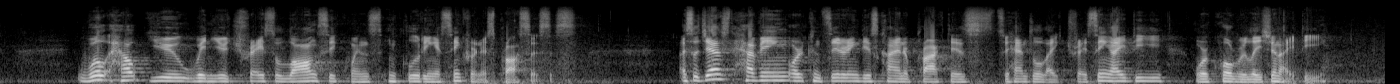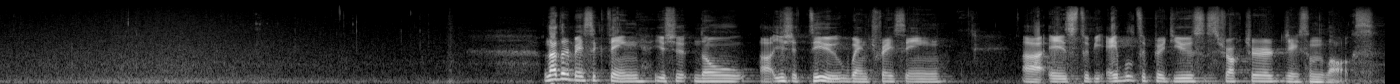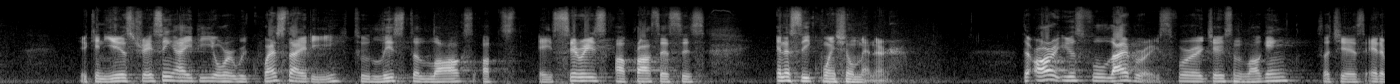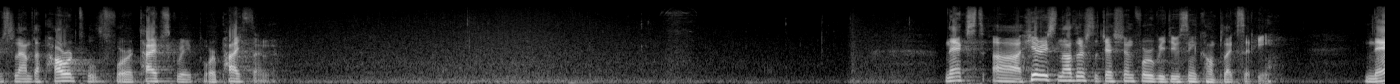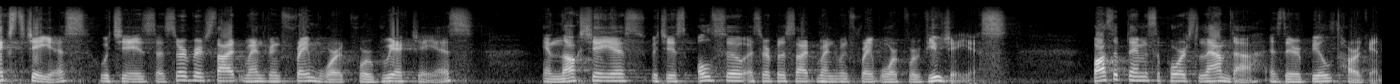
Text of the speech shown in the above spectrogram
It will help you when you trace a long sequence, including asynchronous processes. I suggest having or considering this kind of practice to handle like tracing ID or correlation ID. Another basic thing you should know, uh, you should do when tracing uh, is to be able to produce structured JSON logs. You can use tracing ID or request ID to list the logs of a series of processes in a sequential manner. There are useful libraries for JSON logging, such as AWS Lambda Powertools for TypeScript or Python. Next, uh, here is another suggestion for reducing complexity. Next.js, which is a server-side rendering framework for React.js, and Nuxt.js, which is also a server-side rendering framework for Vue.js. Both of them supports Lambda as their build target.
